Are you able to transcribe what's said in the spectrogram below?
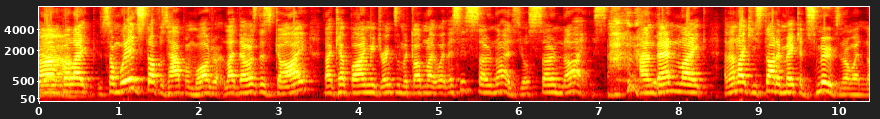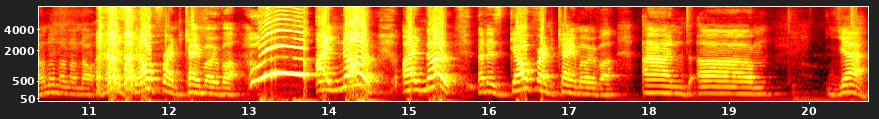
Um, but like some weird stuff has happened while like there was this guy that kept buying me drinks in the club. I'm like, wait, this is so nice. You're so nice. and then like and then like he started making smooths, and I went, no, no, no, no, no. And then his girlfriend came over. I know, I know. Then his girlfriend came over, and um, yeah,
